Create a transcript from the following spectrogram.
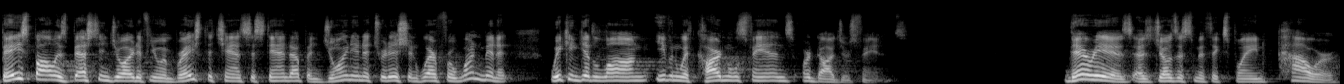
Baseball is best enjoyed if you embrace the chance to stand up and join in a tradition where, for one minute, we can get along even with Cardinals fans or Dodgers fans. There is, as Joseph Smith explained, power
